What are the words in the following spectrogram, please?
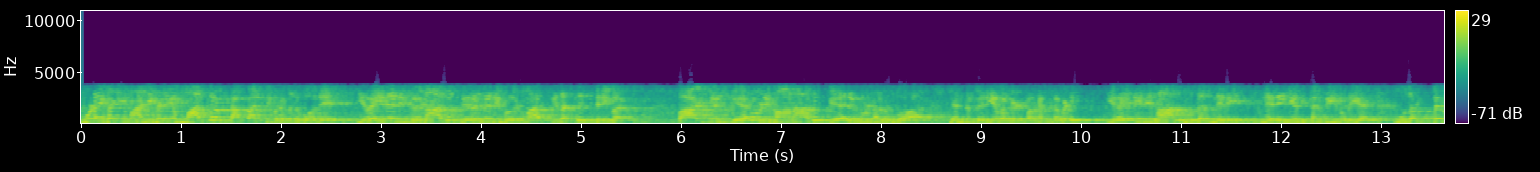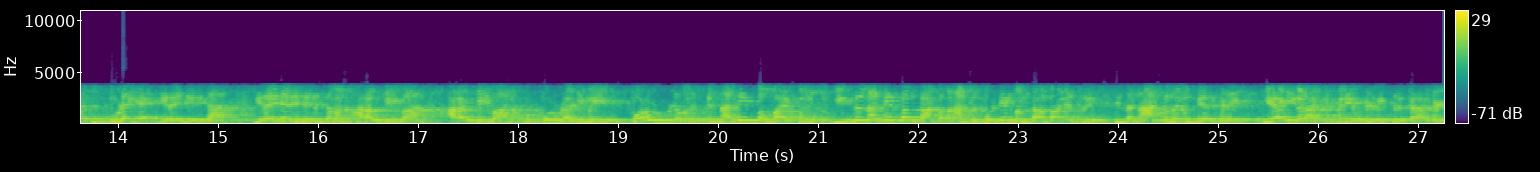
உடைகளையும் அணிகளையும் மாத்திரம் காப்பாற்றி வருவது போல இறைநெறி வேணாது பிறநெறி வேணுவார் பிதத்து திரிவர். வாழ்வில் பேரொழி காணாது பேருள் அழுவார் என்று பெரியவர்கள் பகர்ந்தபடி இறைநெறிதான் முதல் நெறி. நெறிய கல்வியினுடைய முதற் பெரும் முளையே இறைநெறிதான். இறைநெறி தெரிந்தவன் அறம் செய்வான். அறம் செய்வானுக்கு பொருள் அடிமை. பொருள் உள்ளவனுக்கு நல்லின்பம் வாய்க்கும் இங்கு நல்லின்பம் காண்பவன் அங்கு தொழில்பம் காண்பான் என்று இந்த நான்கு பெரும் பேர்களை ஏடிகளாக்கி பெரியவர்கள் வைத்திருக்கிறார்கள்.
